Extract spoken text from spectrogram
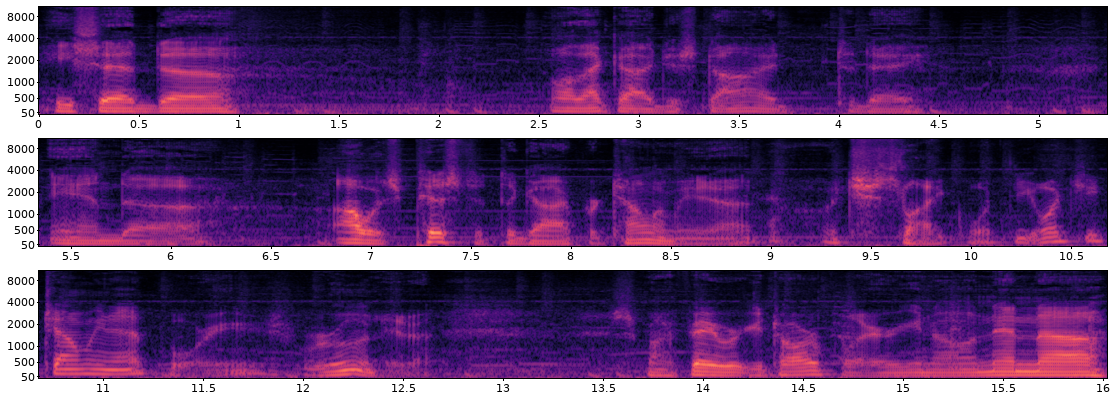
he said. Uh, well, that guy just died today. And uh, I was pissed at the guy for telling me that. Which is like, what what'd you tell me that for? You just ruined it. It's my favorite guitar player, you know. And then uh,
